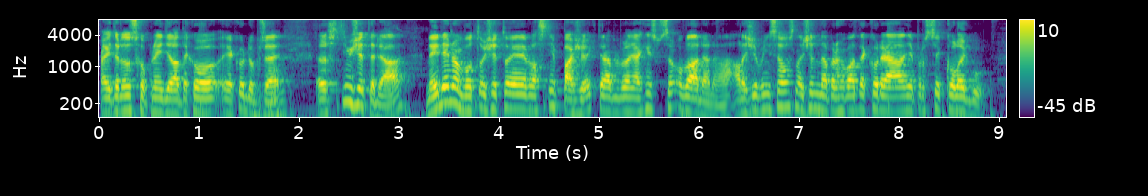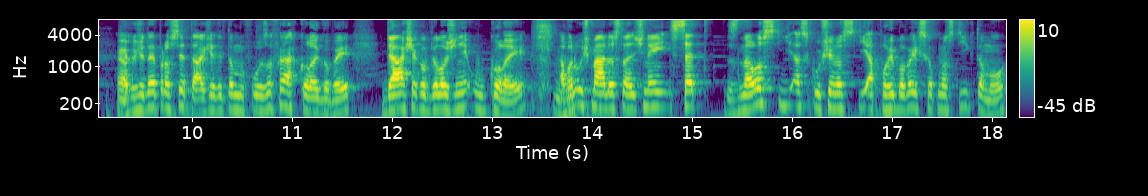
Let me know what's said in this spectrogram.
A je to schopný dělat jako, jako dobře. S tím, že teda nejde jenom o to, že to je vlastně paže, která by byla nějakým způsobem ovládaná, ale že oni se ho snažili navrhovat jako reálně prostě kolegu. Jakože to je prostě tak, že ty tomu v úzovkách kolegovi dáš jako vyloženě úkoly a on už má dostatečný set znalostí a zkušeností a pohybových schopností k tomu,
